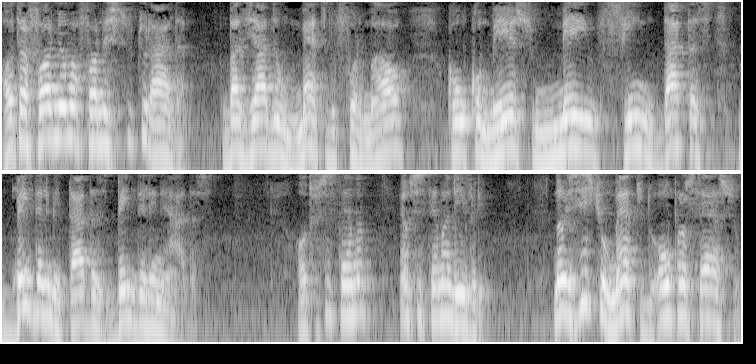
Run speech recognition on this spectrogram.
A outra forma é uma forma estruturada, baseada em um método formal, com começo, meio, fim, datas bem delimitadas, bem delineadas. Outro sistema é um sistema livre não existe um método ou um processo,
